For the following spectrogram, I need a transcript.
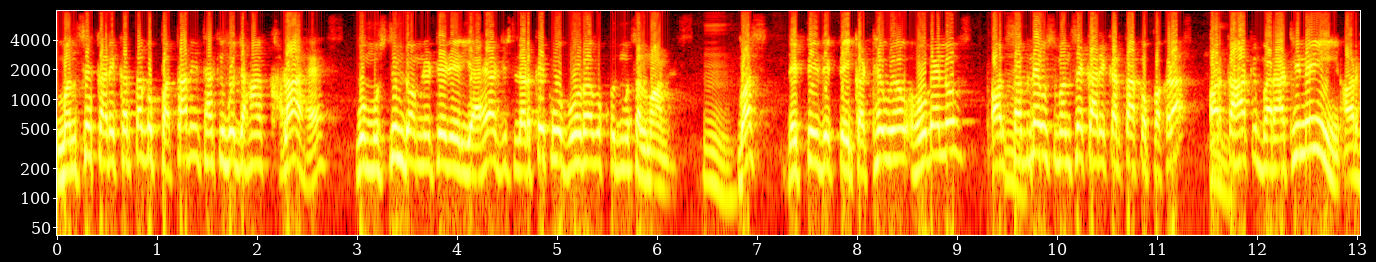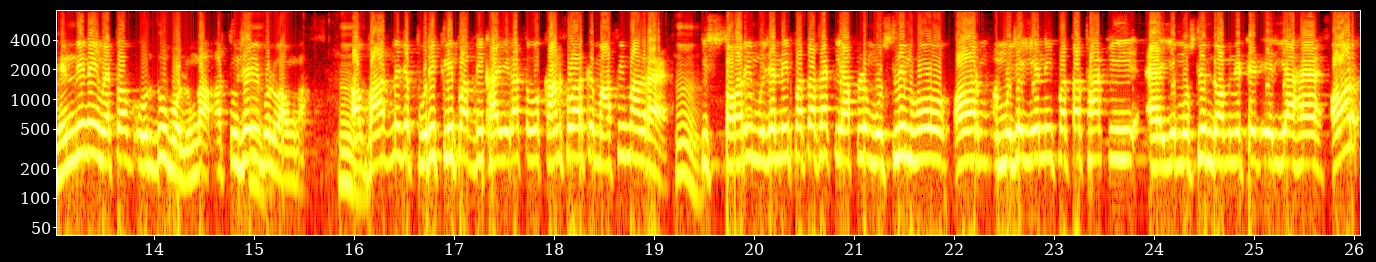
मनसे कार्यकर्ता को पता नहीं था कि वो जहाँ खड़ा है वो मुस्लिम डोमिनेटेड एरिया है और जिस लड़के को वो बोल रहा है वो खुद मुसलमान है। हम्म। बस देखते ही देखते इकट्ठे हुए हो गए लोग। और सबने उस मन से कार्यकर्ता को पकड़ा और कहा कि मराठी नहीं और हिंदी नहीं मैं तो अब उर्दू बोलूँगा और तुझे भी बुलवाऊँगा। अब बाद में जब पूरी क्लिप आप दिखाइएगा तो वो कान पकड़ के माफ़ी मांग रहा है हम्म। कि सॉरी मुझे नहीं पता था कि आप लोग मुस्लिम हो और मुझे ये नहीं पता था कि ये मुस्लिम डोमिनेटेड एरिया है। और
